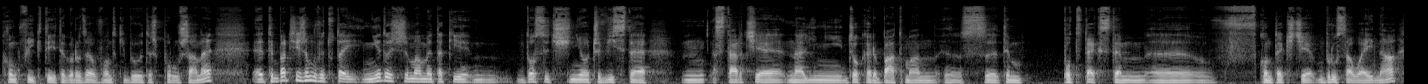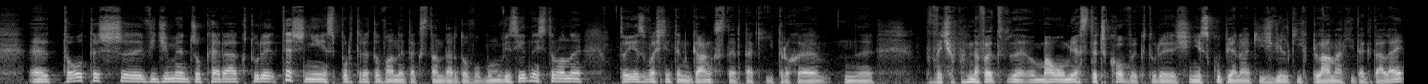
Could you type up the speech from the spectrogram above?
konflikty i tego rodzaju wątki były też poruszane. E, tym bardziej, że mówię tutaj, nie dość, że mamy takie dosyć nieoczywiste starcie na linii Joker-Batman e, z tym podtekstem w kontekście Bruce'a Wayne'a, to też widzimy Jokera, który też nie jest portretowany tak standardowo, bo mówię, z jednej strony to jest właśnie ten gangster taki trochę powiedziałbym nawet e, mało miasteczkowy, który się nie skupia na jakichś wielkich planach i tak dalej,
